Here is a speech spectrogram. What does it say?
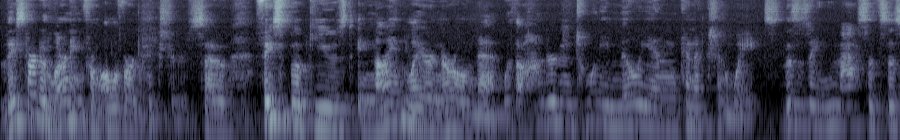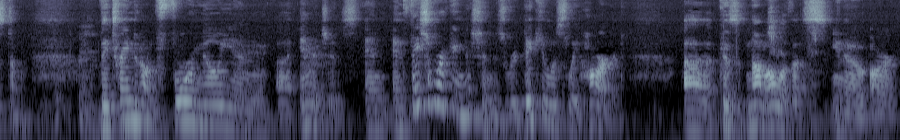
they started learning from all of our pictures. So Facebook used a nine layer neural net with 120 million connection weights. This is a massive system. They trained it on 4 million uh, images. And, and facial recognition is ridiculously hard because uh, not all of us, you know, are,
